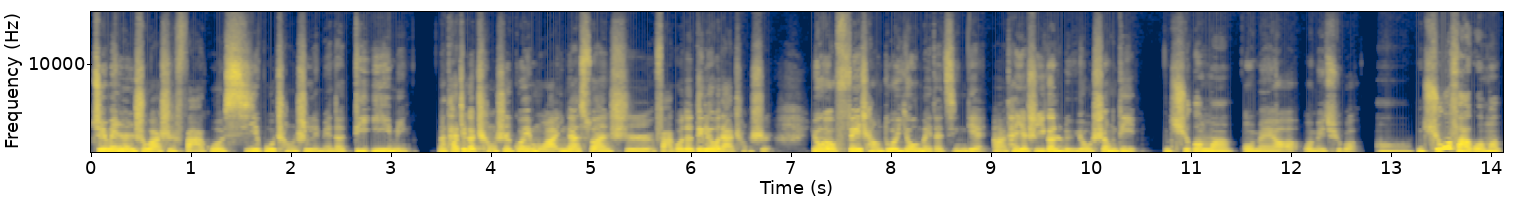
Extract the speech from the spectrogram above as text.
居民人数啊是法国西部城市里面的第一名。那它这个城市规模啊，应该算是法国的第六大城市，拥有非常多优美的景点啊，它也是一个旅游胜地。你去过吗？我没有，我没去过。哦，你去过法国吗？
